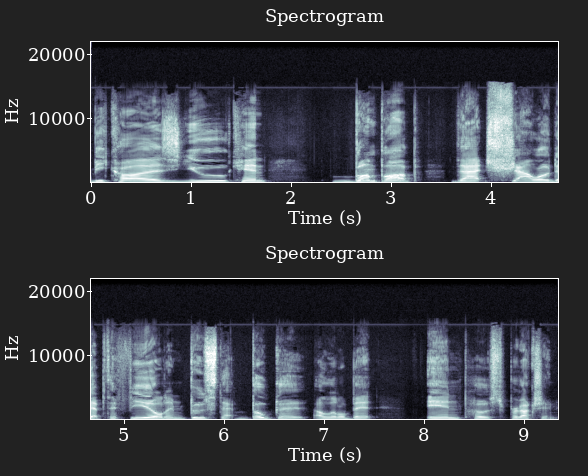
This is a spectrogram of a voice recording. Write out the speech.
because you can bump up that shallow depth of field and boost that bokeh a little bit in post production.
